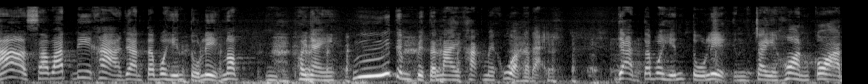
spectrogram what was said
อ่าสวัสดีค่ะย่านตะบ่เห็นตัวเลขเนาะพ่อใหญ่อุ้ยเต็มเป็นตะนายคักแม่ครัวก็ได้ย่านตะบ่เห็นตัวเลขใจห้อนก่อน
